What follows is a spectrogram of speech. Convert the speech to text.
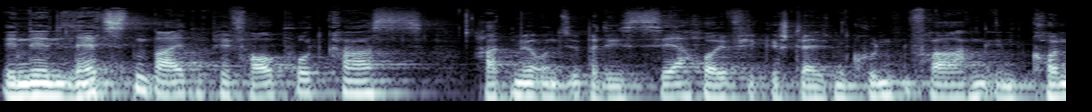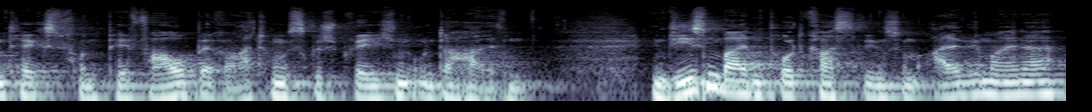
In den letzten beiden PV-Podcasts hatten wir uns über die sehr häufig gestellten Kundenfragen im Kontext von PV-Beratungsgesprächen unterhalten. In diesen beiden Podcasts ging es um allgemeine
